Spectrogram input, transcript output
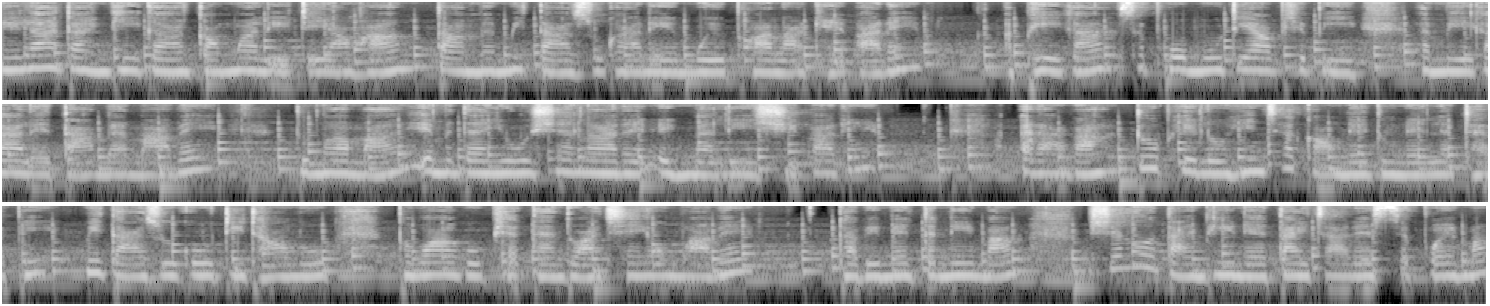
နီလာတိုင်ကြီးကကောင်းမလေးတစ်ယောက်ဟာတာမမိသားစုကနေမွေးဖွားလာခဲ့ပါတယ်။အဖေကစဖိုမှုတစ်ယောက်ဖြစ်ပြီးအမေကလည်းတာမန်ပါပဲ။သူမမှာအင်မတန်ရိုးရှင်းလာတဲ့အိမ်မက်လေးရှိပါတယ်။ အဲ့ဒါကတူဖေလိုဟင်းချက်ကောင်းတဲ့သူနဲ့လက်ထပ်ပြီးမိသားစုကိုတည်ထောင်လို့ဘဝကိုဖျက်ဆီးသွားခြင်းရုံပါပဲ။ဒါပေမဲ့တနေ့မှာရှင်းလို့တိုင်ပြီးနဲ့တိုက်ကြတဲ့စစ်ပွဲမှာ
